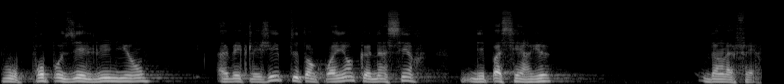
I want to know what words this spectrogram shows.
pour proposer l'union avec l'Égypte tout en croyant que Nasser n'est pas sérieux dans l'affaire.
